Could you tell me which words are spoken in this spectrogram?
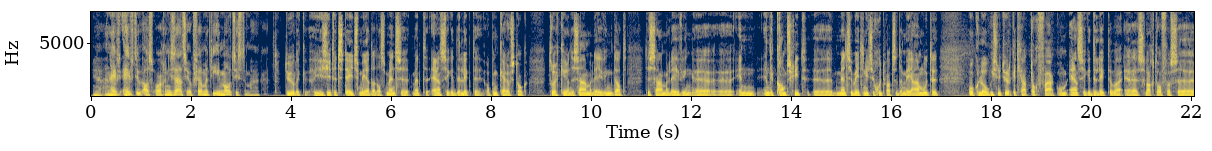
Ja, en heeft, heeft u als organisatie ook veel met die emoties te maken? Tuurlijk, je ziet het steeds meer dat als mensen met ernstige delicten op een kerfstok terugkeren in de samenleving, dat de samenleving uh, uh, in, in de kramp schiet. mensen weten niet zo goed wat ze ermee aan moeten. Ook logisch natuurlijk, het gaat toch vaak om ernstige delicten... waar eh, slachtoffers uh, uh,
